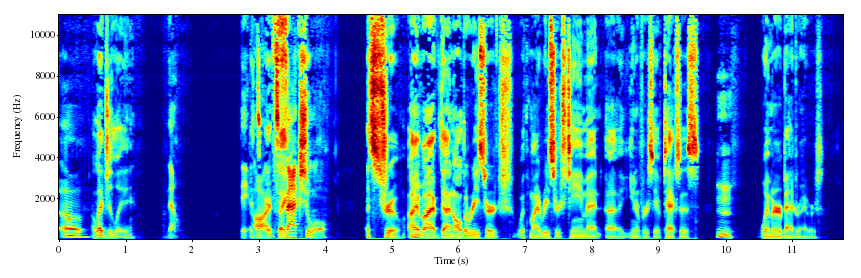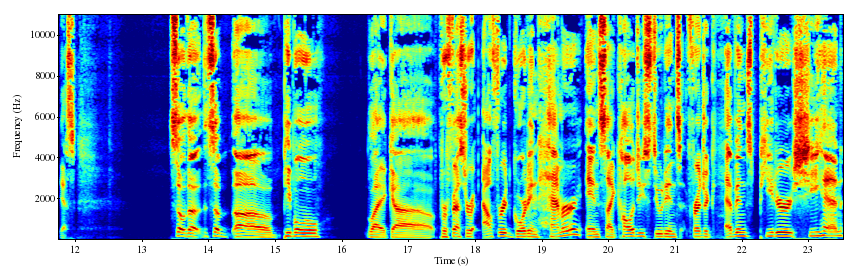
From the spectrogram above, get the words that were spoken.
oh allegedly. no, they are it's like- factual. It's true. I've I've done all the research with my research team at uh, University of Texas, women are bad drivers. Yes. So the so uh, people like uh, Professor Alfred Gordon Hammer and psychology students Frederick Evans, Peter Sheehan,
